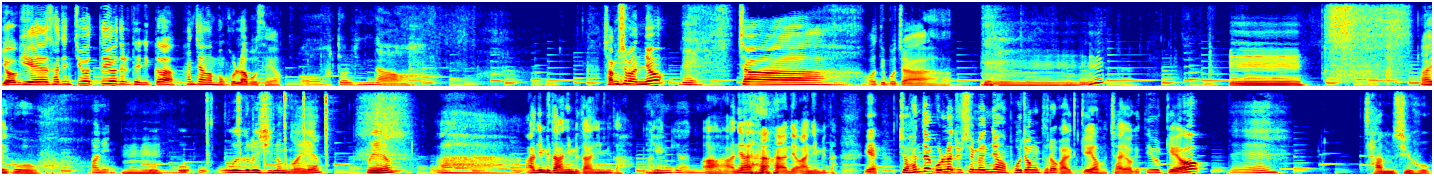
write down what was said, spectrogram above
여기에 사진 띄워 띄워드릴 테니까 한 장 한번 골라보세요. 오, 떨린다. 잠시만요. 네. 자, 어디 보자. 네. 음, 음, 아이고, 아니, 음. 어, 어, 어, 왜 그러시는 거예요? 왜요? 아, 아닙니다, 아닙니다, 아닙니다. 아닌 게 아닌데. 아, 아니, 아니, 아닙니다. 예, 저 한 장 골라주시면요, 보정 들어갈게요. 자, 여기 띄울게요. 네. 잠시 후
